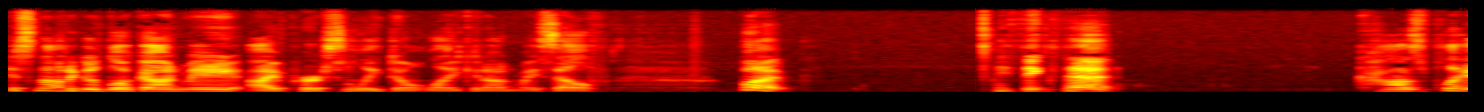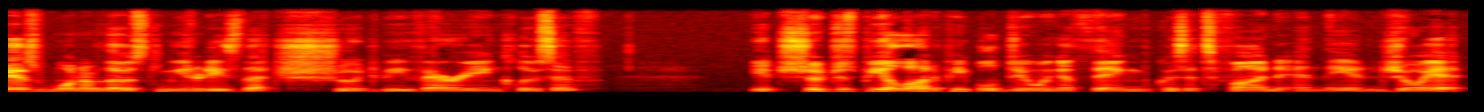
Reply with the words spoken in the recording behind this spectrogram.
it's not a good look on me. I personally don't like it on myself, but I think that cosplay is one of those communities that should be very inclusive. It should just be a lot of people doing a thing because it's fun and they enjoy it.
